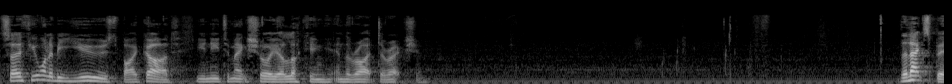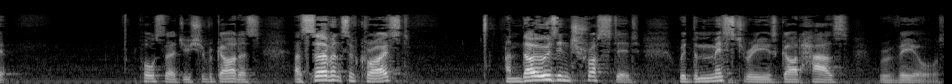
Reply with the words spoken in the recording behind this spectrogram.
So if you want to be used by God, you need to make sure you're looking in the right direction. The next bit, Paul said, you should regard us as servants of Christ and those entrusted with the mysteries God has revealed.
